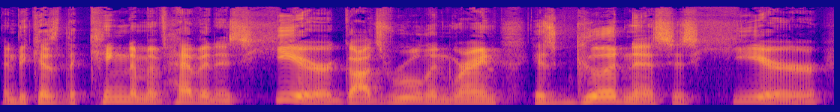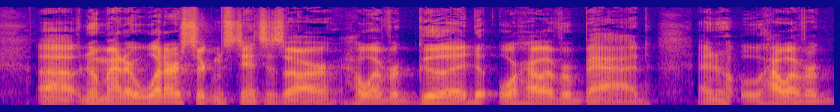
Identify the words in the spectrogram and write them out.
And because the kingdom of heaven is here, God's rule and reign, his goodness is here, uh, no matter what our circumstances are, however good or however bad, and however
